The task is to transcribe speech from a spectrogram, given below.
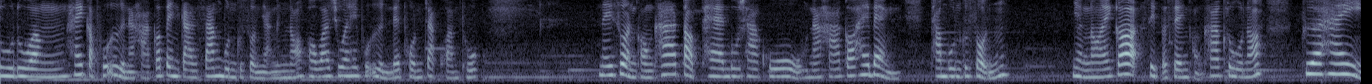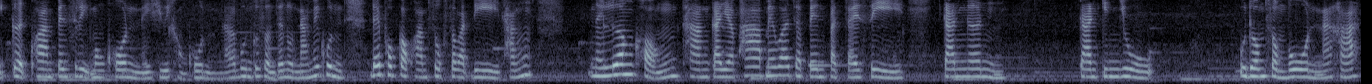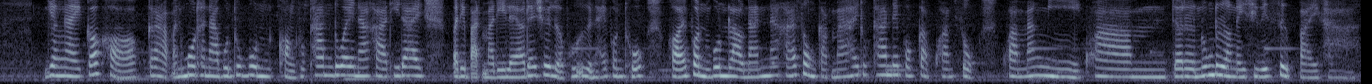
ดูดวงให้กับผู้อื่นนะคะ ก็เป็นการสร้างบุญกุศลอย่างหนึ่งเนาะเพราะว่าช่วยให้ผู้อื่นได้พ้นจากความทุกข์ในส่วนของค่าตอบแทนบูชาครูนะคะ ก็ให้แบ่งทำบุญกุศล อย่างน้อยก็ 10%ของค่าครูเนาะเพื่อให้เกิดความเป็นสิริมงคลในชีวิตของคุณ แล้วบุญกุศลจะหนุนนำให้คุณได้พบกับความสุขสวัสดีทั้งในเรื่องของทางกายภาพไม่ว่าจะเป็นปัจจัย 4 การเงิน การกินอยู่อุดมสมบูรณ์นะคะ ยังไงก็ขอกราบอนุโมทนาบุญทุกบุญของทุกท่านด้วยนะคะ ที่ได้ปฏิบัติมาดีแล้วได้ช่วยเหลือผู้อื่นให้พ้นทุกข์ขอให้ผลบุญเหล่านั้นนะคะ ส่งกลับมาให้ทุกท่านได้พบกับความสุข ความมั่งมี ความเจริญรุ่งเรืองในชีวิตสืบไปค่ะ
